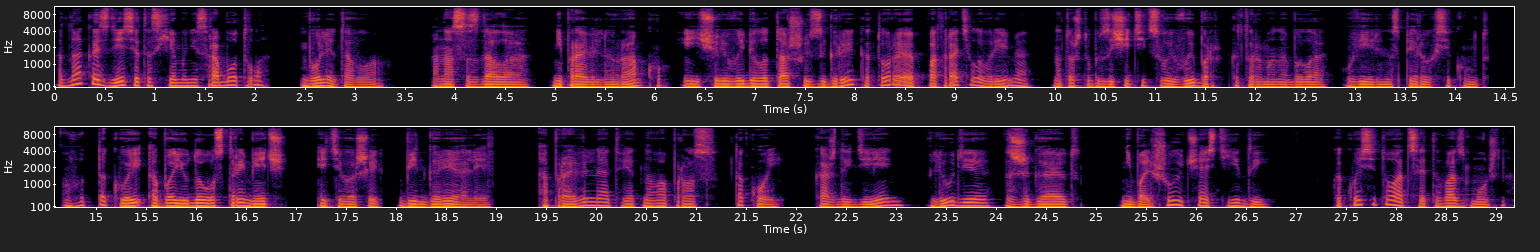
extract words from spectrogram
Однако здесь эта схема не сработала. Более того, она создала неправильную рамку и еще и выбила Ташу из игры, которая потратила время на то, чтобы защитить свой выбор, в котором она была уверена с первых секунд. Вот такой обоюдоострый меч, эти ваши бинго-реалии. А правильный ответ на вопрос такой. Каждый день люди сжигают небольшую часть еды. В какой ситуации это возможно?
